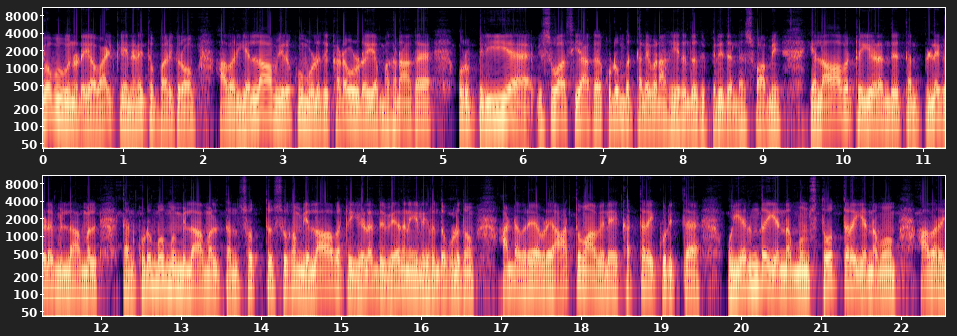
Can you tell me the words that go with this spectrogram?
யோபுவினுடைய வாழ்க்கையை நினைத்து பார்க்கிறோம். அவர் எல்லாம் இருக்கும் பொழுது கடவுளுடைய மகனாக ஒரு பெரிய விசுவாசியாக குடும்ப தலைவனாக இருந்தது பெரிதல்ல சுவாமி. எல்லாவற்றை இழந்து தன் பிள்ளைகளும் இல்லாமல் தன் குடும்பமும் இல்லாமல் தன் சொத்து சுகம் எல்லாவற்றை இழந்து வேதனையில் இருந்த பொழுதும் ஆண்டவரே அவருடைய ஆத்மாவிலே கர்த்தரை குறித்த உயர்ந்த எண்ணமும் ஸ்தோத்திர எண்ணமும் அவரை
